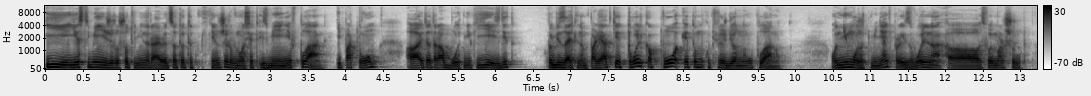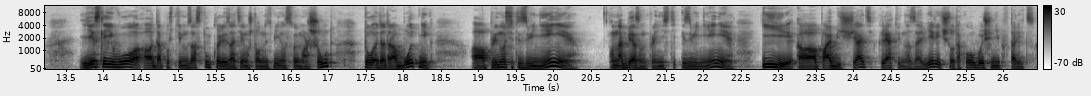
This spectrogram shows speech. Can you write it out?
и если менеджеру что-то не нравится, то этот менеджер вносит изменения в план. И потом э, этот работник ездит в обязательном порядке только по этому утвержденному плану. Он не может менять произвольно э, свой маршрут. Если его, э, допустим, застукали за тем, что он изменил свой маршрут, то этот работник э, приносит извинения, он обязан принести извинения и э, пообещать, клятвенно заверить, что такого больше не повторится.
